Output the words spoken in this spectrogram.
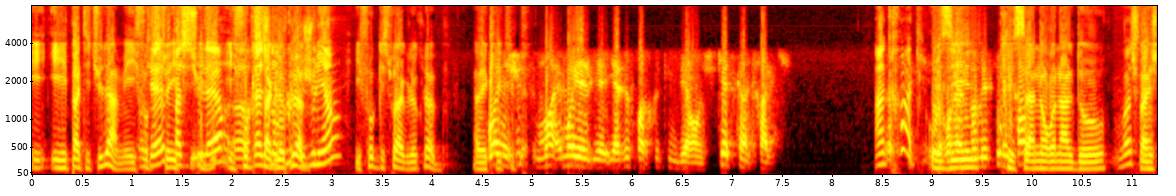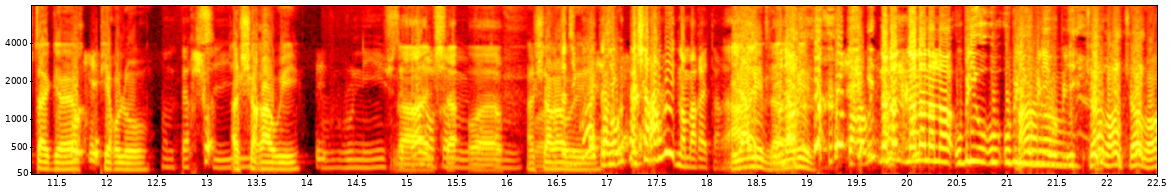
il, il est pas titulaire, mais il faut qu'il soit, pas il- il- titulaire, il faut euh, qu'il soit avec le club. Julien? Il faut qu'il soit avec le club, avec Ouais, mais l'équipe. juste, moi, y, y il y a deux, trois trucs qui me dérangent. Qu'est-ce qu'un crack? Un crack Ozil, Cristiano Ronaldo, Ouais, je- Schweinsteiger, Ok. Pirlo, Van Persie, Al-Sharawi. Rooney, je sais Non, pas. genre Al-Sha- comme- ouais, comme- Al-Sharawi. T'as dit quoi? T'as dit quoi Al-Sharawi Non, mais arrête. arrête. Il arrive, il arrive. Non, non, non, non, non, non, oublie, ou- oublie, Ah, oublie, non, oublie. Tu vas voir, tu vas voir.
